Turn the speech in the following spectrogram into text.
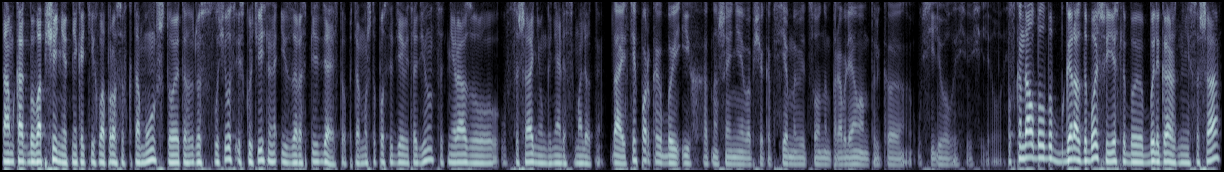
Там как бы вообще нет никаких вопросов к тому, что это случилось исключительно из-за распиздяйства, потому что после 9.11 ни разу в США не угоняли самолеты. Да, и с тех пор как бы их отношение вообще ко всем авиационным проблемам только усиливалось и усиливалось. Скандал был бы гораздо больше, если бы были граждане США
